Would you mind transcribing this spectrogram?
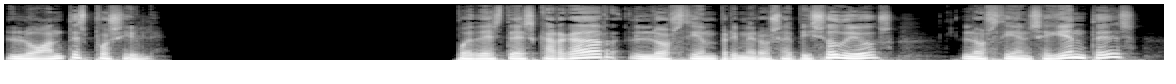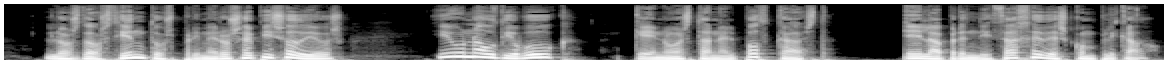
lo antes posible. Puedes descargar los 100 primeros episodios, los 100 siguientes, los 200 primeros episodios y un audiobook que no está en el podcast, El aprendizaje descomplicado.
